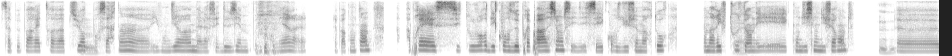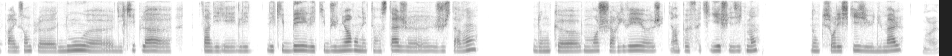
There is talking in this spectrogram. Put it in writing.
ça peut paraître absurde mmh. pour certains. Euh, ils vont dire, «Ah, mais elle a fait deuxième, première, elle n'est pas contente. Après, c'est toujours des courses de préparation, c'est des courses du Summer Tour. On arrive tous dans des conditions différentes. Mmh par exemple, nous, l'équipe là, enfin l'équipe B et l'équipe junior, on était en stage juste avant. Donc euh, moi je suis arrivée, euh, j'étais un peu fatiguée physiquement. Donc sur les skis j'ai eu du mal. Ouais.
